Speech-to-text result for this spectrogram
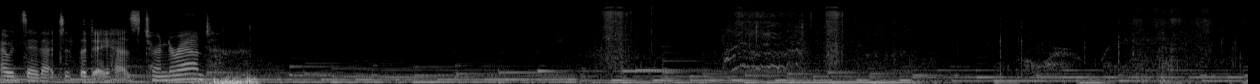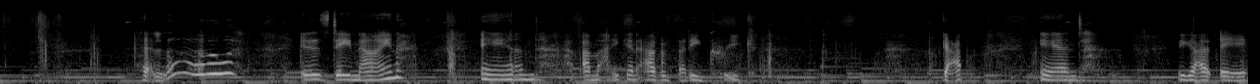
I would say that the day has turned around. Hello! It is day nine and I'm hiking out of Betty Creek Gap and we got a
